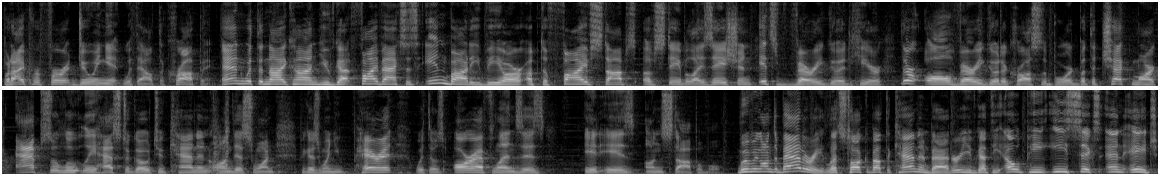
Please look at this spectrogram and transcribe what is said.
but I prefer it doing it without the cropping. And with the Nikon you've got five axis in-body VR, up to five stops of stabilization. It's very good here. They're all very good across the board, but the check mark absolutely has to go to Canon on this one because when you pair it with those RF lenses, it is unstoppable. Moving on to battery, let's talk about the Canon battery. You've got the LP-E6NH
